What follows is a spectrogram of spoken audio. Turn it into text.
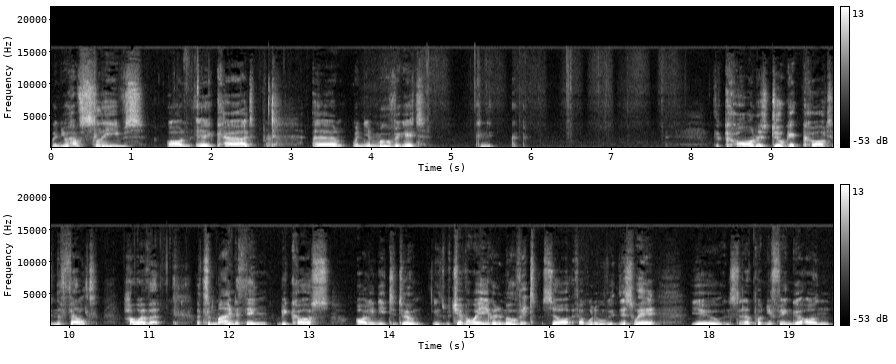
when you have sleeves on a card um, when you're moving it can the corners do get caught in the felt. However, that's a minor thing because all you need to do is whichever way you're going to move it. So if I'm going to move it this way, you instead of putting your finger on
